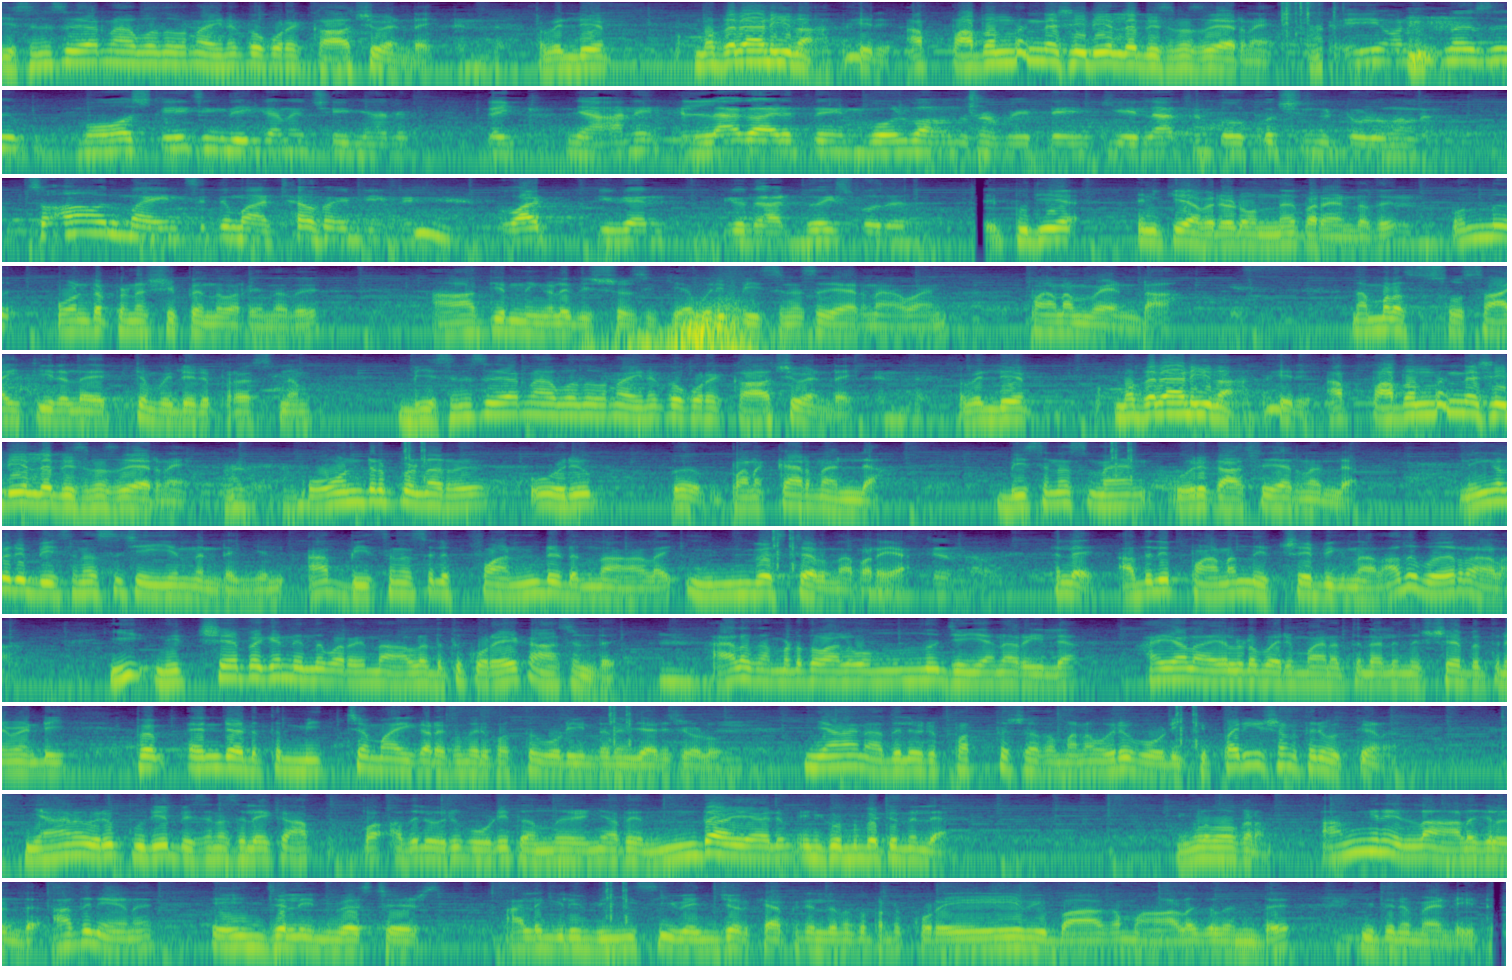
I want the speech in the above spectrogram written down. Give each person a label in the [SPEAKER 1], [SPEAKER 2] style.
[SPEAKER 1] ബിസിനസ്സുകാരനാവുക എന്ന് പറഞ്ഞാൽ അതിനൊക്കെ കുറെ കാശ് വേണ്ടേ? വലിയ മുതലാളി എന്നാ പേര്. ആ പദം തന്നെ ശരിയല്ല ബിസിനസ്സുകാരനെ?
[SPEAKER 2] ഈ ഓണ്ടർപ്രണേഴ്സ് മോസ്റ്റ്ലി ചിന്തിക്കാന്ന് വെച്ച് കഴിഞ്ഞാൽ ലൈക്ക് ഞാൻ എല്ലാ കാര്യത്തിലും ഇൻവോൾവ് ആവുന്ന സമയത്ത് എനിക്ക് എല്ലാത്തിനും പെർഫെക്ഷൻ കിട്ടുള്ളൂ എന്നുള്ളത്. സോ ആ ഒരു മൈൻഡ് സെറ്റ് മാറ്റാൻ വേണ്ടിയിട്ട് what you can you the advice for the
[SPEAKER 1] പുതിയ എനിക്ക് അവരോട് ഒന്ന് പറയേണ്ടത് ഒന്ന് ഓണ്ടർപ്രണർഷിപ്പ് എന്ന് പറയുന്നത് ആദ്യം നിങ്ങൾ വിശ്വസിക്കുക ഒരു ബിസിനസ്സുകാരനാവാൻ പണം വേണ്ട. നമ്മളെ സൊസൈറ്റിയിലുള്ള ഏറ്റവും വലിയൊരു പ്രശ്നം ബിസിനസ്സുകാരനാവുക എന്ന് പറഞ്ഞാൽ അതിനൊക്കെ കുറേ കാശ് വേണ്ടേ? വലിയ മുതലാളി എന്നാ പേര്. ആ പദം തന്നെ ശരിയല്ല ബിസിനസ്സുകാരനെ. ഓണ്ടർപ്രണർ ഒരു പണക്കാരനല്ല. ബിസിനസ് മാൻ ഒരു കാശുകാരനല്ല. നിങ്ങളൊരു ബിസിനസ് ചെയ്യുന്നുണ്ടെങ്കിൽ ആ ബിസിനസ്സിൽ ഫണ്ട് ഇടുന്ന ആളെ ഇൻവെസ്റ്റർ എന്നാ പറയാ. അല്ലേ? അതിൽ പണം നിക്ഷേപിക്കുന്ന ആൾ അത് വേറൊരാളാണ് ഈ നിക്ഷേപകൻ എന്ന് പറയുന്ന ആളെടുത്ത് കുറേ കാശുണ്ട്. അയാളെ നമ്മുടെ ഒന്നും ചെയ്യാൻ അറിയില്ല അയാൾ അയാളുടെ വരുമാനത്തിന് അല്ലെങ്കിൽ നിക്ഷേപത്തിന് വേണ്ടി ഇപ്പം എന്റെ അടുത്ത് മിച്ചമായി കിടക്കുന്ന ഒരു പത്ത് കോടി ഉണ്ടെന്ന് വിചാരിച്ചോളൂ. ഞാൻ അതിലൊരു പത്ത് ശതമാനം ഒരു കോടിക്ക് പരീക്ഷണത്തിന് വെക്കുകയാണ്. ഞാൻ ഒരു പുതിയ ബിസിനസ്സിലേക്ക് ആ അതിലൊരു കോടി തന്നു കഴിഞ്ഞാൽ അത് എന്തായാലും എനിക്കൊന്നും പറ്റുന്നില്ല. നിങ്ങൾ നോക്കണം. അങ്ങനെയുള്ള ആളുകളുണ്ട്. അതിനെയാണ് ഏഞ്ചൽ ഇൻവെസ്റ്റേഴ്സ് അല്ലെങ്കിൽ വി സി വെഞ്ചർ ക്യാപിറ്റൽ എന്നൊക്കെ പറഞ്ഞ കുറേ വിഭാഗം ആളുകളുണ്ട് ഇതിനു വേണ്ടിയിട്ട്.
